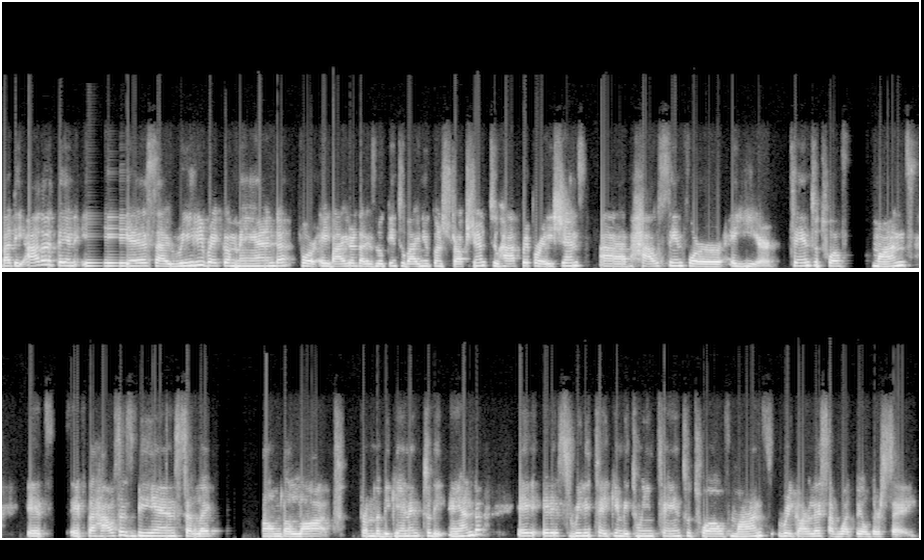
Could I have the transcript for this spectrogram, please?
But the other thing is I really recommend for a buyer that is looking to buy new construction to have preparations of housing for a year, 10 to 12 months. It's if the house is being selected from the lot from the beginning to the end, it, it is really taking between 10 to 12 months, regardless of what builders say.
